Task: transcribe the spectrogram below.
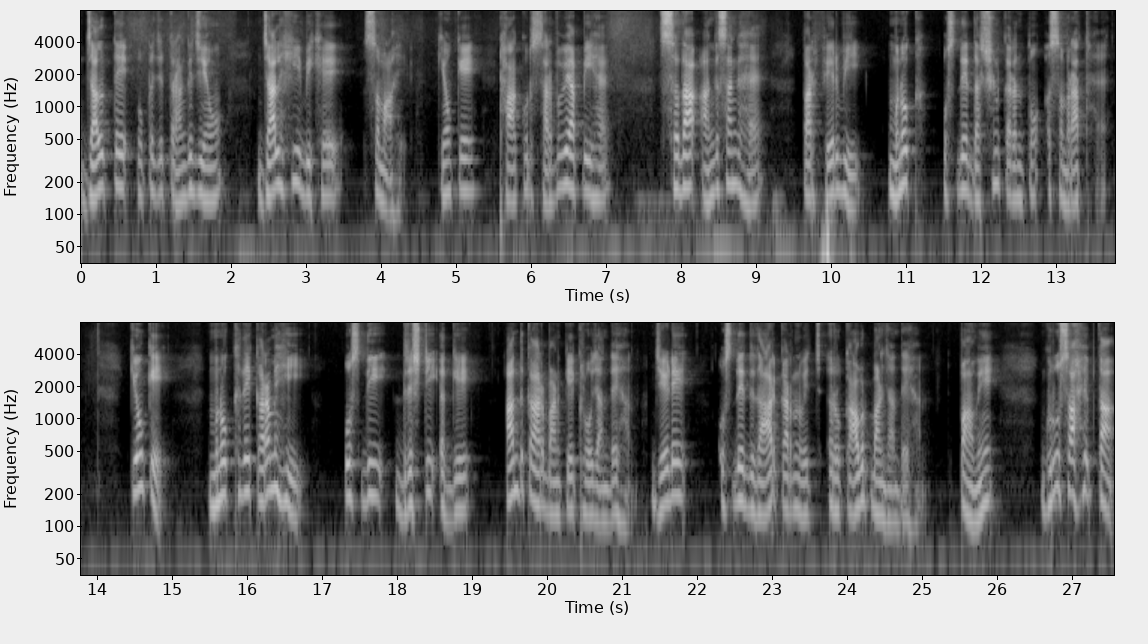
ਜਲ ਤੇ ਉਪਜ ਤਰੰਗ ਜਿਉ ਜਲ ਹੀ ਵਿਖੇ ਸਮਾਹੇ, ਕਿਉਂਕਿ ਠਾਕੁਰ ਸਰਬਵਿਆਪੀ ਹੈ, ਸਦਾ ਅੰਗ ਸੰਗ ਹੈ, ਪਰ ਫਿਰ ਵੀ ਮਨੁੱਖ ਉਸ ਦੇ ਦਰਸ਼ਨ ਕਰਨ ਤੋਂ ਅਸਮਰੱਥ ਹੈ, ਕਿਉਂਕਿ ਮਨੁੱਖ ਦੇ ਕਰਮ ਹੀ ਉਸ ਦੀ ਦ੍ਰਿਸ਼ਟੀ ਅੱਗੇ ਅੰਧਕਾਰ ਬਣ ਕੇ ਖਲੋ ਜਾਂਦੇ ਹਨ, ਜਿਹੜੇ ਉਸ ਦੇ ਦੀਦਾਰ ਕਰਨ ਵਿੱਚ ਰੁਕਾਵਟ ਬਣ ਜਾਂਦੇ ਹਨ। ਭਾਵੇਂ ਗੁਰੂ ਸਾਹਿਬ ਤਾਂ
